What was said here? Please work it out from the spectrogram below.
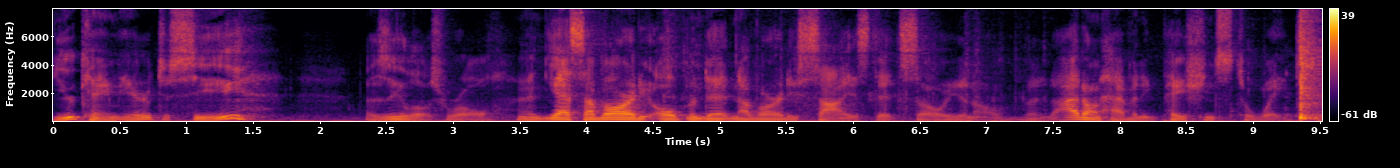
You came here to see a Zelos roll. And yes, I've already opened it and I've already sized it. So, you know, I don't have any patience to wait. So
